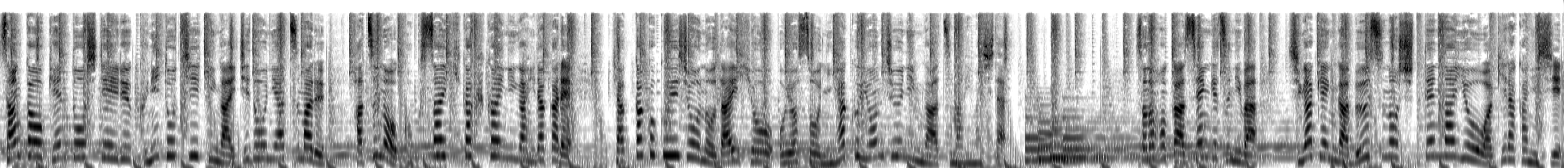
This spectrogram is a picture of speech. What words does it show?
参加を検討している国と地域が一堂に集まる初の国際企画会議が開かれ100カ国以上の代表およそ240人が集まりました。その他先月には滋賀県がブースの出展内容を明らかにし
